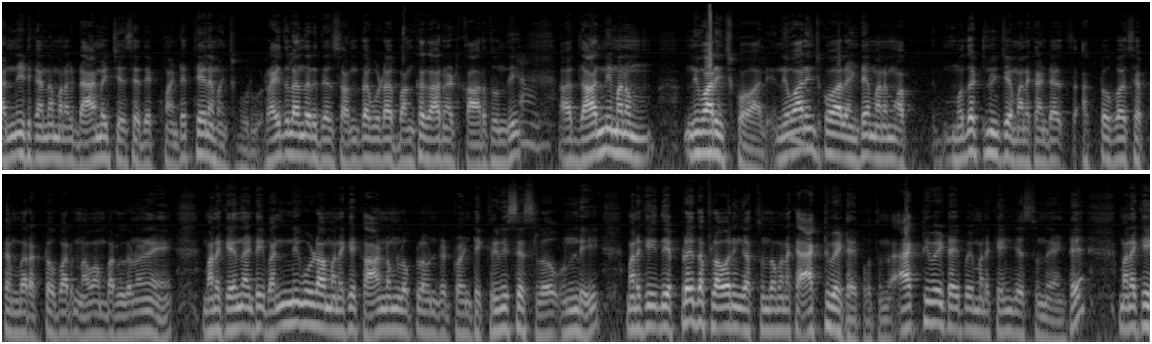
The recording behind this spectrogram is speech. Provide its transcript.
అన్నిటికన్నా మనకు డ్యామేజ్ చేసేది ఎక్కువ అంటే తేనె మంచు పురుగు. రైతులందరికీ తెలుసు అంతా కూడా బంక గారినట్టు కారుతుంది. దాన్ని మనం నివారించుకోవాలి. నివారించుకోవాలంటే మనం మొదటి నుంచే మనకంటే అక్టోబర్ సెప్టెంబర్ అక్టోబర్ నవంబర్లోనే మనకేందంటే ఇవన్నీ కూడా మనకి కాండం లోపల ఉన్నటువంటి క్రివిసెస్లో ఉండి మనకి ఇది ఎప్పుడైతే ఫ్లవరింగ్ వస్తుందో మనకి యాక్టివేట్ అయిపోతుంది. యాక్టివేట్ అయిపోయి మనకి ఏం చేస్తుంది అంటే మనకి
